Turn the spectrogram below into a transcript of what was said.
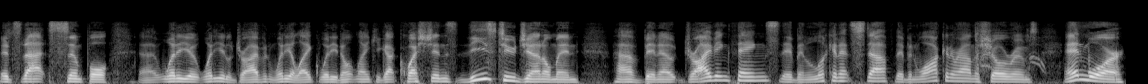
It's that simple. Uh, what are you What are you driving? What do you like? What do you don't like? You got questions? These two gentlemen have been out driving things. They've been looking at stuff. They've been walking around the showrooms and more,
